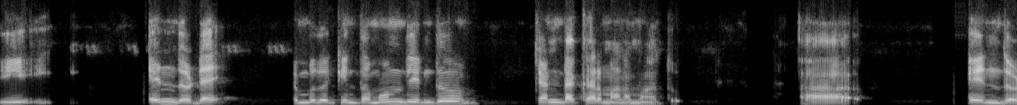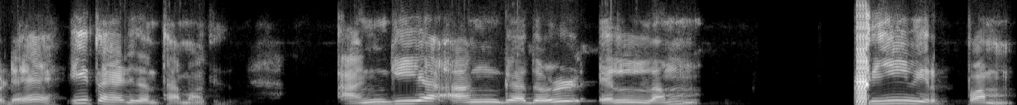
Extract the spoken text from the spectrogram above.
ಈ ಎಂದೊಡೆ ಎಂಬುದಕ್ಕಿಂತ ಮುಂದಿಂದು ಚಂಡಕರ್ಮನ ಮಾತು. ಆ, ಎಂದೊಡೆ ಈತ ಹೇಳಿದಂತಹ ಮಾತಿದು. ಅಂಗಿಯ ಅಂಗದೊಳ್ ಎಲ್ಲಂ ತೀವಿರ್ಪಂ.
